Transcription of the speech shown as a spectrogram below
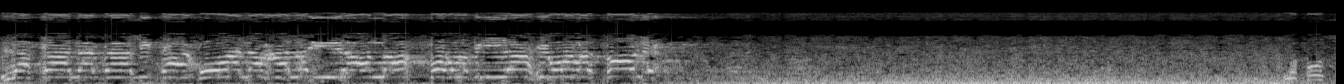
لكان ذلك اهون علي أن أكفر بالله ورسوله. نفوس.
